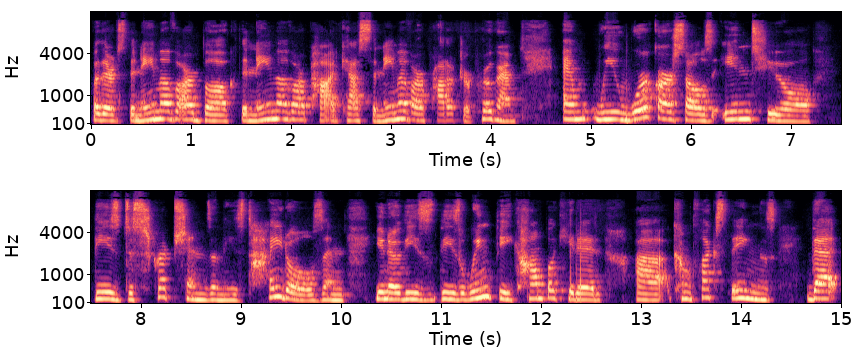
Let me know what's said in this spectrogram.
whether it's the name of our book, the name of our podcast, the name of our product or program. And we work ourselves into these descriptions and these titles and you know these these lengthy complicated uh, complex things that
